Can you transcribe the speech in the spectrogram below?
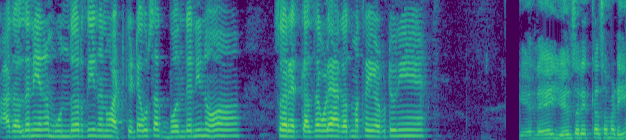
ಅದಲ್ಲದೆ ನೀನು ಮುಂದರ್ದಿ ನಾನು ಹೊಟ್ಟೆ ಉಸಕ್ಕೆ ಬಂದೆ ನೀನು. ಸರಿ ಕೆಲಸಗಳೇ ಆಗೋದು ಮಾತ್ರ ಹೇಳ್ಬಿಟ್ಟಿನಿ. ಏನೇ ಏನು ಸರಿ ಕೆಲಸ ಮಾಡಿ?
